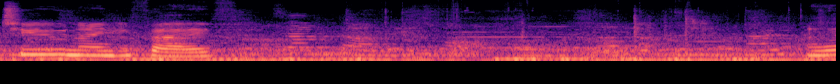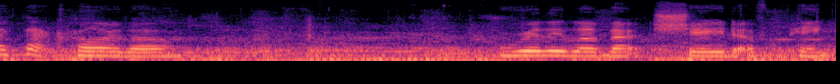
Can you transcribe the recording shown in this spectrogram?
Two ninety five. I like that color though. I really love that shade of pink.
